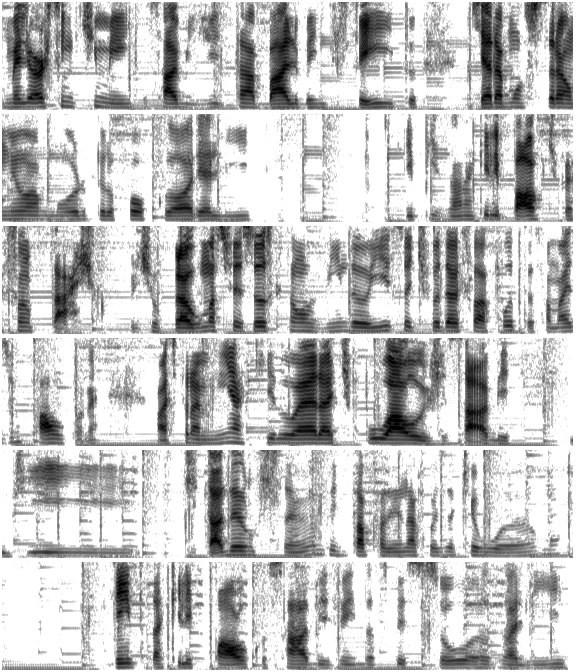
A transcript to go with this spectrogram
o melhor sentimento, sabe? De trabalho bem feito, que era mostrar o meu amor pelo folclore ali. E pisar naquele palco, tipo, é fantástico. Tipo, pra algumas pessoas que estão ouvindo isso, tipo, deve falar, puta, só mais um palco, né? Mas para mim aquilo era, tipo, o auge, sabe? De, de estar tá dançando, de estar tá fazendo a coisa que eu amo, dentro daquele palco, sabe? Vendo as pessoas ali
